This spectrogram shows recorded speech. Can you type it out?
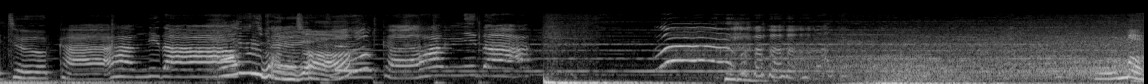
생일 축하합니다. 하율이 반장. 생일 축하합니다. 엄마.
